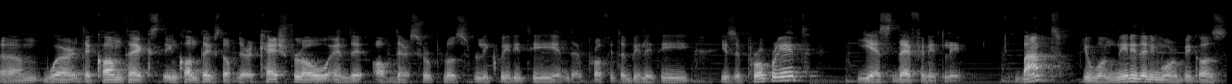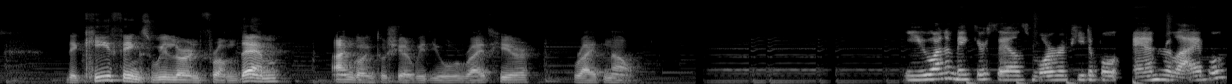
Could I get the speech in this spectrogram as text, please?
um, where the context, in context of their cash flow and the, of their surplus liquidity and their profitability, is appropriate? Yes, definitely. But you won't need it anymore because the key things we learned from them, I'm going to share with you right here, right now. You want to make your sales more repeatable and reliable?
